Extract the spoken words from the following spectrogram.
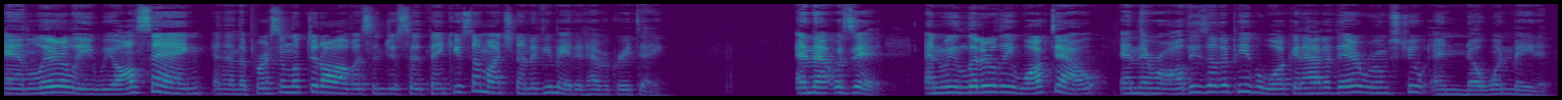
And literally, we all sang, and then the person looked at all of us and just said, Thank you so much. None of you made it. Have a great day. And that was it. And we literally walked out, and there were all these other people walking out of their rooms too, and no one made it.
